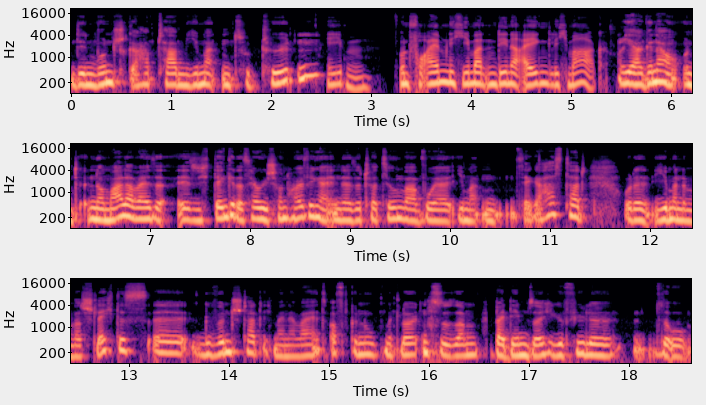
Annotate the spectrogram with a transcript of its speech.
den Wunsch gehabt haben, jemanden zu töten. Eben. Und vor allem nicht jemanden, den er eigentlich mag. Ja, genau. Und normalerweise, also ich denke, dass Harry schon häufiger in der Situation war, wo er jemanden sehr gehasst hat oder jemandem was Schlechtes äh, gewünscht hat. Ich meine, er war jetzt oft genug mit Leuten zusammen, bei denen solche Gefühle so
